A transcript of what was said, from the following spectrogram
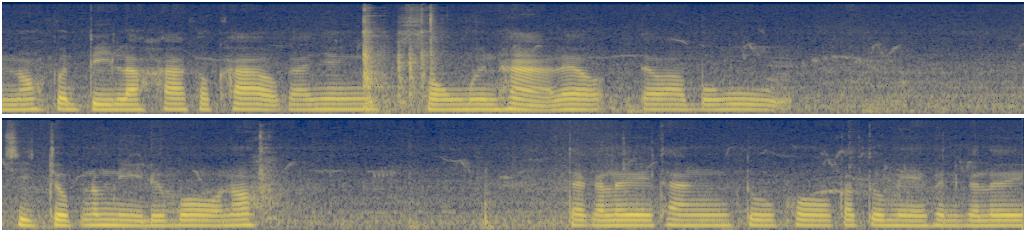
นเนาะเพิ่นตีราคาคร่าวๆกันยังสองหมื่นหาแล้ว แต่ว่าโบฮู สิจบน้ำหนีหรือโบเนาะแต่ก็เลยทางตูพอกับตูเมเพิ่นก็เลย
